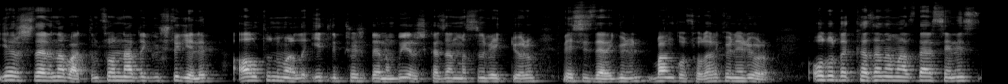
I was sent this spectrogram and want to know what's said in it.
Yarışlarına baktım. Sonlarda güçlü gelip 6 numaralı İdlib çocuklarının bu yarışı kazanmasını bekliyorum. Ve sizlere günün bankosu olarak öneriyorum. Olur da kazanamaz derseniz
